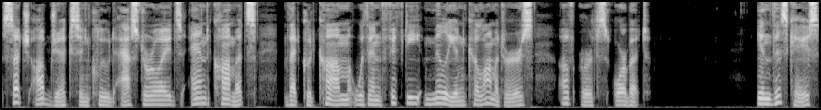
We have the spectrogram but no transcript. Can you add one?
Such objects include asteroids and comets that could come within 50 million kilometers of Earth's orbit. In this case,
